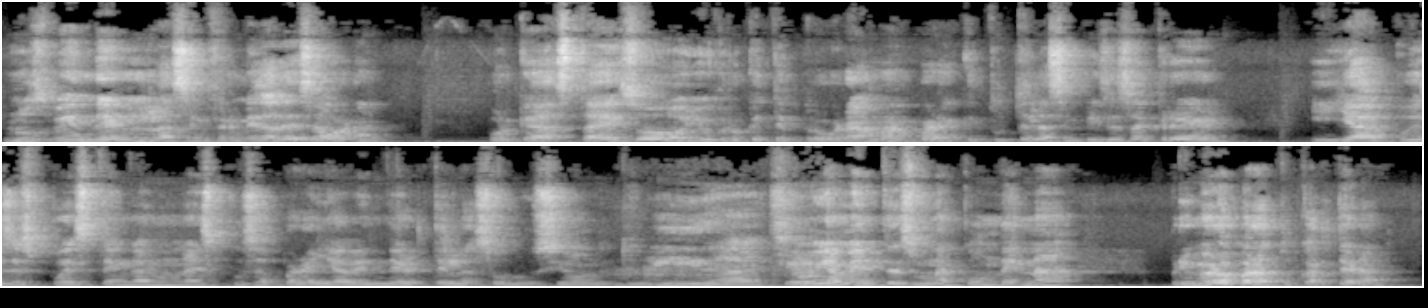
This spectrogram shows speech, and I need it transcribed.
nos venden las enfermedades ahora porque hasta eso yo creo que te programan para que tú te las empieces a creer y ya pues después tengan una excusa para ya venderte la solución de tu vida, que obviamente es una condena primero para tu cartera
